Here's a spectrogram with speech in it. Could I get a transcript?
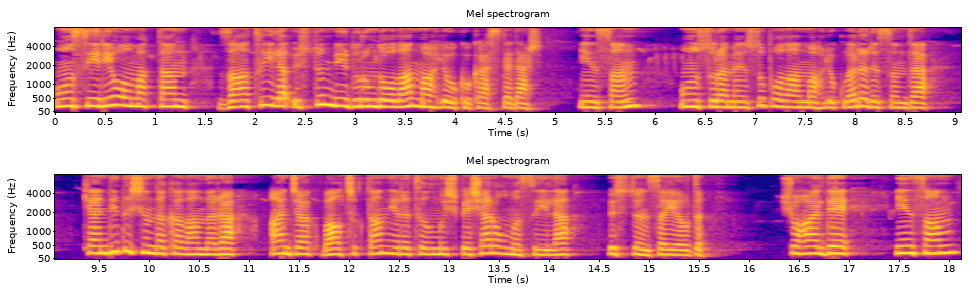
unsiri olmaktan zatıyla üstün bir durumda olan mahluku kasteder. İnsan, unsura mensup olan mahluklar arasında kendi dışında kalanlara ancak balçıktan yaratılmış beşer olmasıyla üstün sayıldı. Şu halde insan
